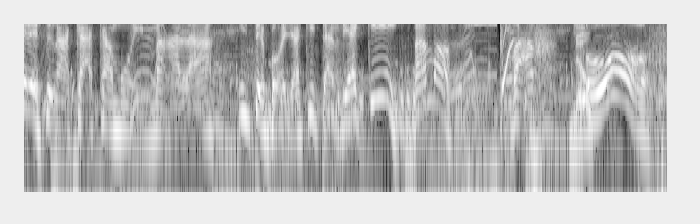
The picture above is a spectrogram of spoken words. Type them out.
Eres una caca muy mala y te voy a quitar de aquí. ¡Vamos! ¡Va! No. ¡Oh!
